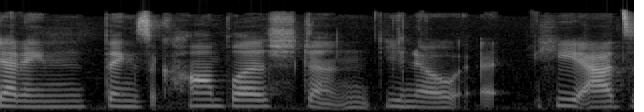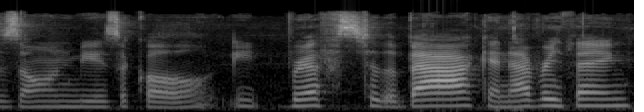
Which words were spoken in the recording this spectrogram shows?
getting things accomplished and you know he adds his own musical riffs to the back and everything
